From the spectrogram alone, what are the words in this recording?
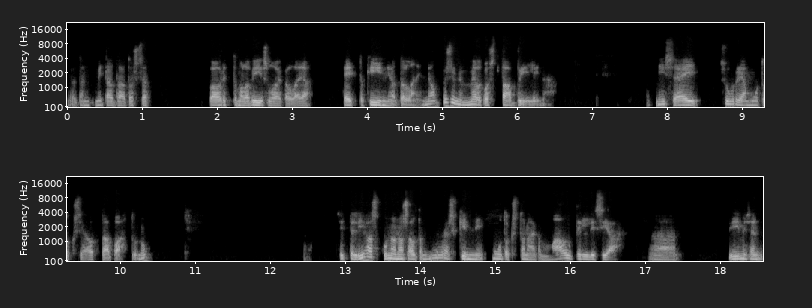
joita nyt mitataan tuossa vauhdittomalla viisloikalla ja heitto kiinniotolla, niin ne on pysynyt melko stabiilina. Niissä ei suuria muutoksia ole tapahtunut. Sitten lihaskunnan osalta myöskin niin muutokset on aika maltillisia. Viimeisen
